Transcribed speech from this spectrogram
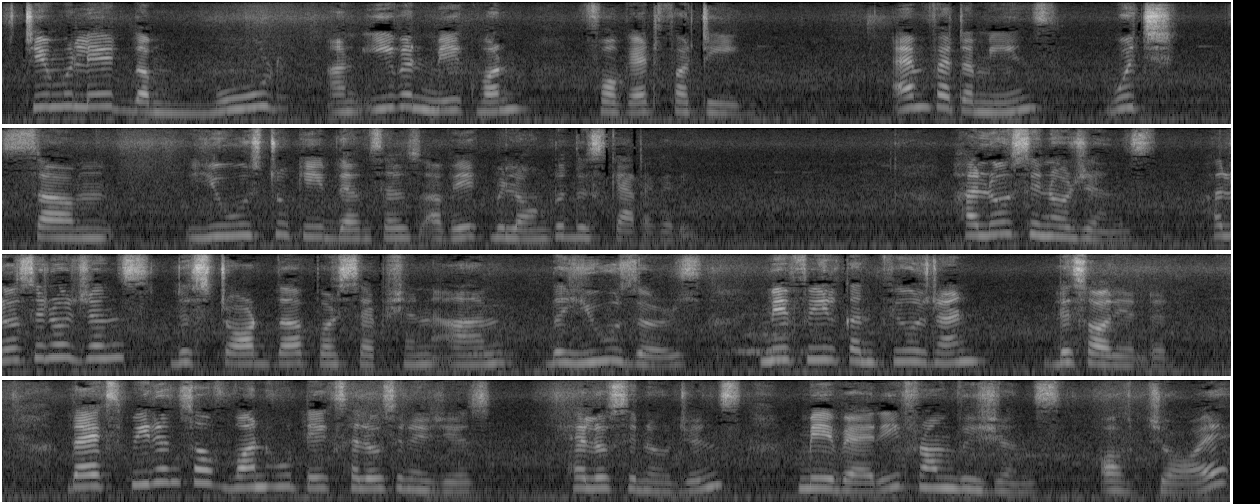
stimulate the mood, and even make one forget fatigue. Amphetamines, which some use to keep themselves awake, belong to this category. Hallucinogens. Hallucinogens distort the perception, and the users may feel confused and disoriented. The experience of one who takes hallucinogens hallucinogens may vary from visions of joy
